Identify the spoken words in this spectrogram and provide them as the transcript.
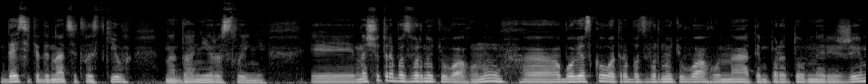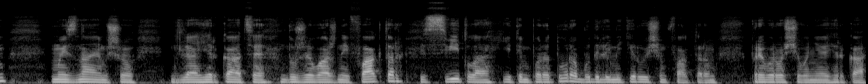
10, 11 листків на даній рослині. Е, На що треба звернути увагу? Ну, е, обов'язково треба звернути увагу на температурний режим. Ми знаємо, що для гірка це дуже важний фактор. Світла і температура буде лімітуючим фактором при вирощуванні огірка.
